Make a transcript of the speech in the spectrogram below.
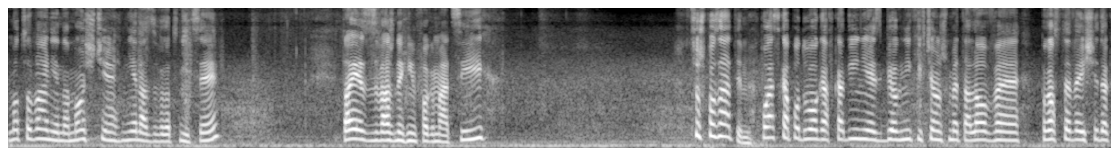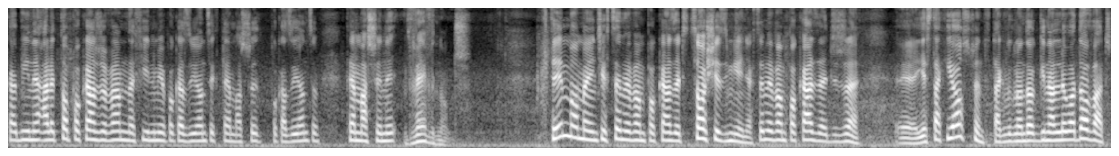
Mocowanie na moście, nie na zwrotnicy. To jest z ważnych informacji. Cóż poza tym, płaska podłoga w kabinie, zbiorniki wciąż metalowe, proste wejście do kabiny, ale to pokażę Wam na filmie pokazujących te maszy- pokazującym te maszyny wewnątrz. W tym momencie chcemy Wam pokazać, co się zmienia. Chcemy Wam pokazać, że e, jest taki osprzęt, tak wygląda oryginalny ładowacz,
